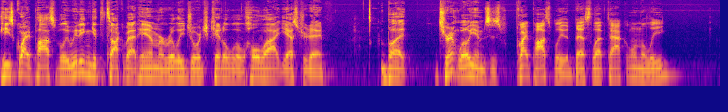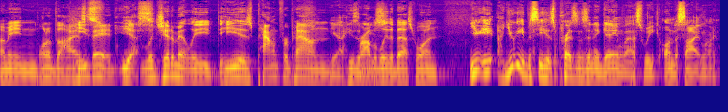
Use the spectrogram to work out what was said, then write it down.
he's quite possibly. We didn't get to talk about him or really George Kittle a whole lot yesterday, but Trent Williams is quite possibly the best left tackle in the league. I mean, One of the highest he's paid. Yes. legitimately, he is pound for pound. Yeah, he's probably the best one. You you can even see his presence in the game last week on the sideline.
